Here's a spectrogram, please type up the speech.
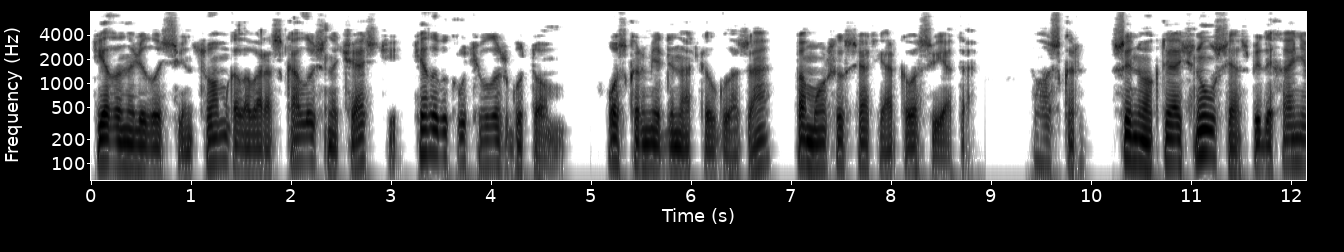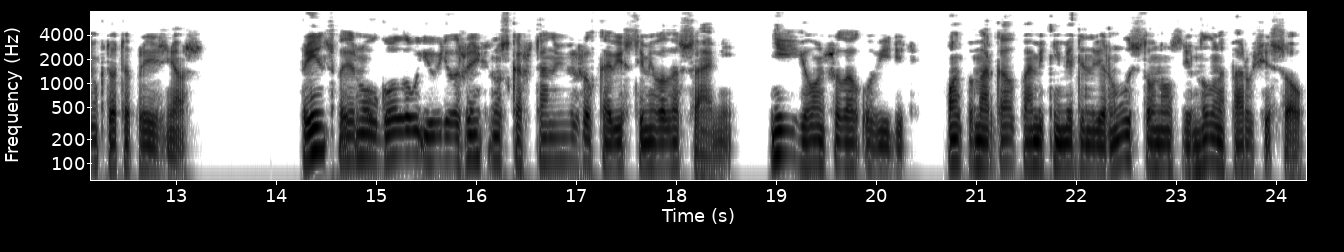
Тело налилось свинцом, голова раскалывалась на части, тело выкручивало жгутом. Оскар медленно открыл глаза, поморщился от яркого света. «Оскар, сынок, ты очнулся?» — с придыханием кто-то произнес. Принц повернул голову и увидел женщину с каштановыми желковистыми волосами. Не ее он желал увидеть. Он поморгал, память немедленно вернулась, словно он вздремнул на пару часов.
